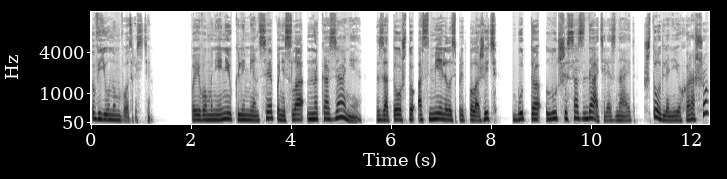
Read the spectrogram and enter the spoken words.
в юном возрасте. По его мнению, Клеменция понесла наказание за то, что осмелилась предположить, будто лучше Создателя знает, что для нее хорошо,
